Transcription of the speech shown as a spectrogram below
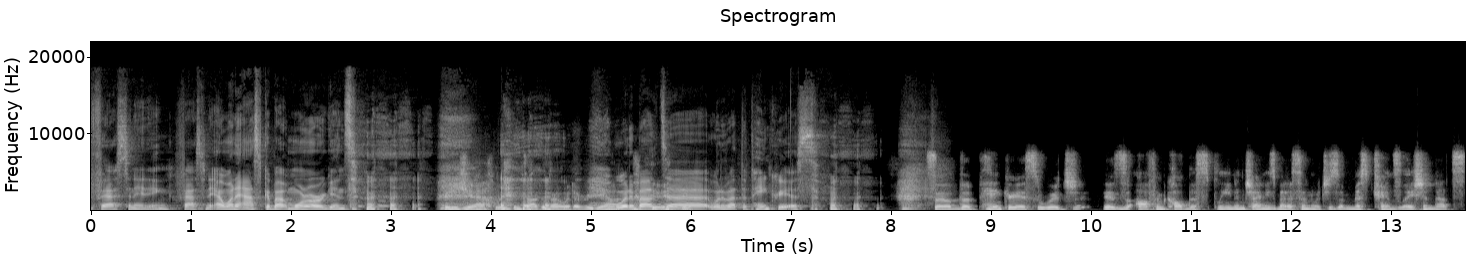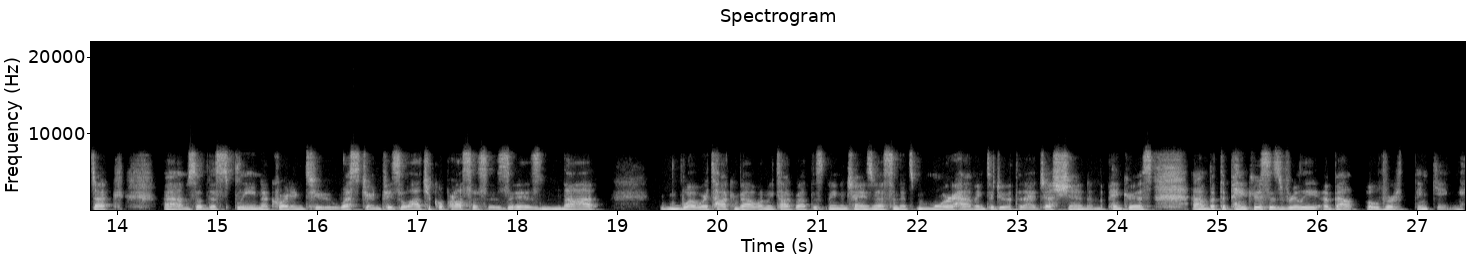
fascinating. Fascinating. I want to ask about more organs. yeah, we can talk about whatever you want. what about uh, what about the pancreas? so the pancreas, which is often called the spleen in Chinese medicine, which is a mistranslation that stuck. Um, so the spleen, according to Western physiological processes, is not what we're talking about when we talk about the spleen in Chinese medicine. It's more having to do with the digestion and the pancreas. Um, but the pancreas is really about overthinking.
